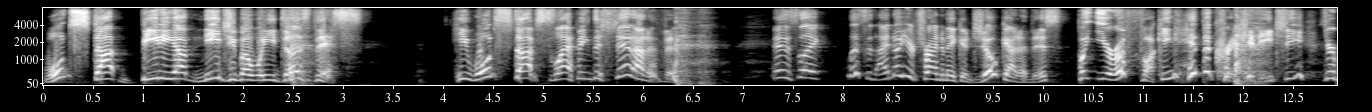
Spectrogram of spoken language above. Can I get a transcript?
won't stop beating up nijima when he does this he won't stop slapping the shit out of him and it's like Listen, I know you're trying to make a joke out of this, but you're a fucking hypocrite, Kenichi. You're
